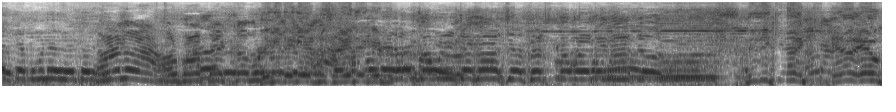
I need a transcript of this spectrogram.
সারদময় দেখি দেখি একটু সাইডে দিদি কি- এরা- এরা-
